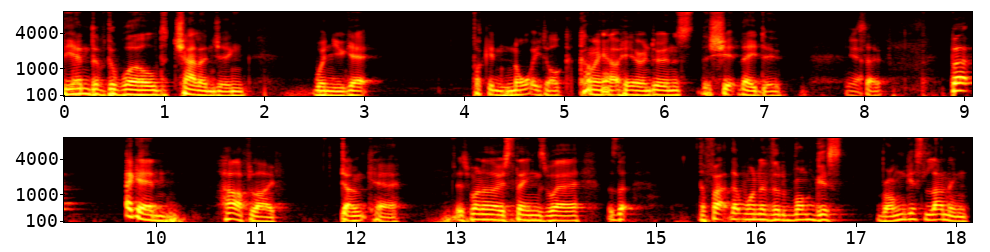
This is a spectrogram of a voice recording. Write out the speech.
the end of the world challenging when you get fucking Naughty Dog coming out here and doing this, the shit they do. Yeah. So, but again, Half Life, don't care. It's one of those things where was that the fact that one of the wrongest, wrongest lunning,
